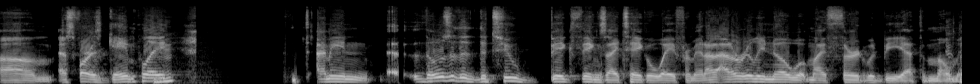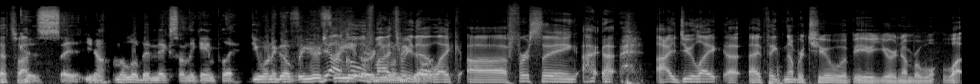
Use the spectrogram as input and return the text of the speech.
Um, as far as gameplay, mm-hmm. I mean, those are the, the two big things I take away from it. I, I don't really know what my third would be at the moment because uh, you know I'm a little bit mixed on the gameplay. Do you want to go for your yeah, three? Yeah, I'll go with my three. That like uh, first thing, I uh, I do like. Uh, I think number two would be your number one.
